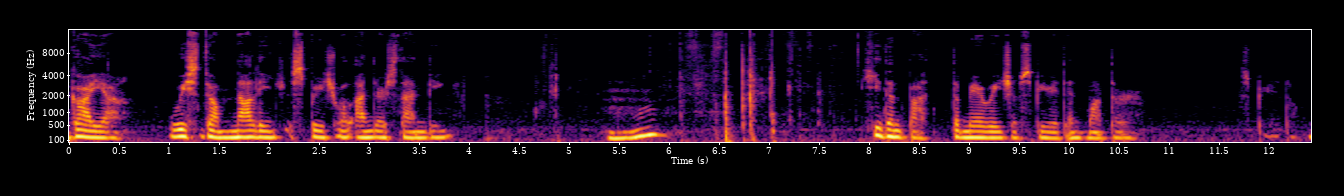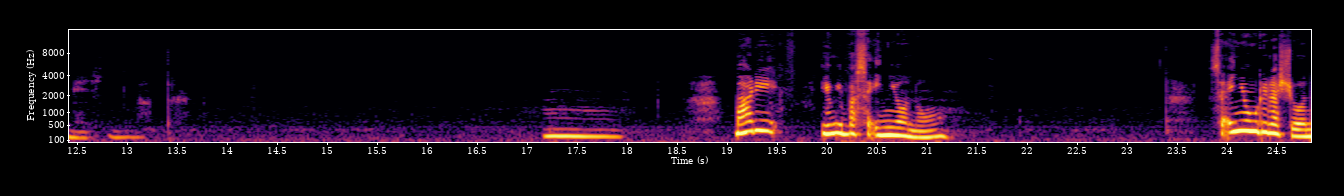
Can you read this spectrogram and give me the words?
Gaya, wisdom, knowledge, spiritual understanding. Mm-hmm. Hidden path, the marriage of spirit and matter. Spirit of matter. Mm. Mari, yung iba sa inyo, no? Sa inyong relasyon,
